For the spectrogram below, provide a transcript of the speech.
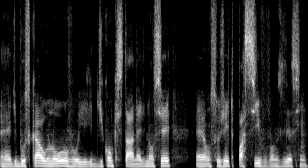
é, de buscar o novo e de conquistar, né? De não ser é, um sujeito passivo, vamos dizer assim.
